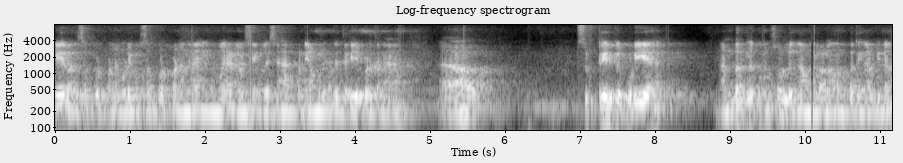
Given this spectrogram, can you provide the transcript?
பேர் வந்து சப்போர்ட் பண்ண முடியுமோ சப்போர்ட் பண்ணுங்கள் இந்த மாதிரியான விஷயங்களை ஷேர் பண்ணி அவங்களுக்கு வந்து தெரியப்படுத்துங்க. சுற்றி இருக்கக்கூடிய நண்பர்களுக்கும் சொல்லுங்கள் அவங்களெல்லாம் வந்து பார்த்தீங்கன்னா அப்படின்னா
